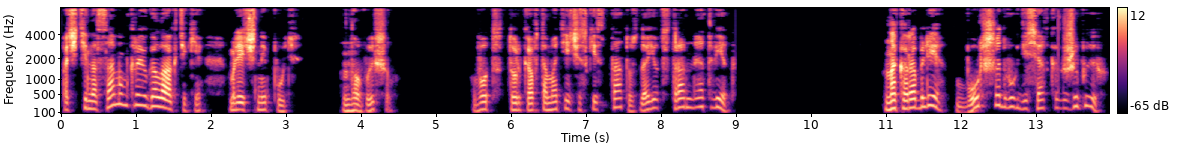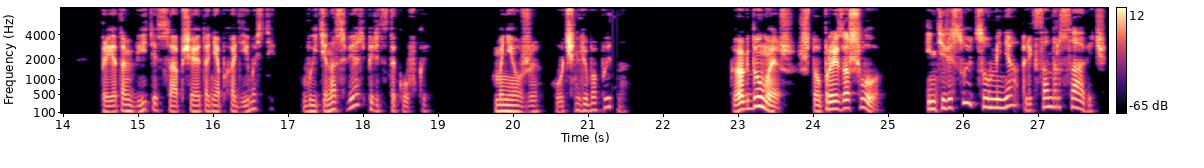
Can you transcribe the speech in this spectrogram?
почти на самом краю галактики, Млечный Путь, но вышел. Вот только автоматический статус дает странный ответ. На корабле больше двух десятков живых. При этом Витязь сообщает о необходимости выйти на связь перед стыковкой. Мне уже очень любопытно. «Как думаешь, что произошло?» Интересуется у меня Александр Савич,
